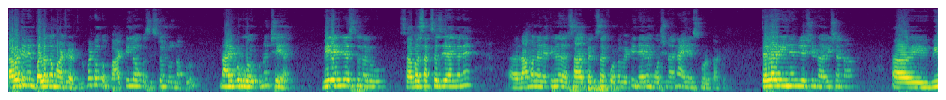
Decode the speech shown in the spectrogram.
కాబట్టి నేను బలంగా మాట్లాడుతున్నాను బట్ ఒక పార్టీలో ఒక సిస్టంలో ఉన్నప్పుడు నాయకుడు కోరుకున్న చేయాలి. వీరేం చేస్తున్నారు? సభ సక్సెస్ చేయగానే రామన్న నెత్తి మీద సార్ పెద్ద సార్ ఫోటో పెట్టి నేనే మోసిన అని ఆయన వేసుకున్నాడు కార్టూన్. తెల్లారి ఈయనేం చేసిండు? హరీష్ అన్న వి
